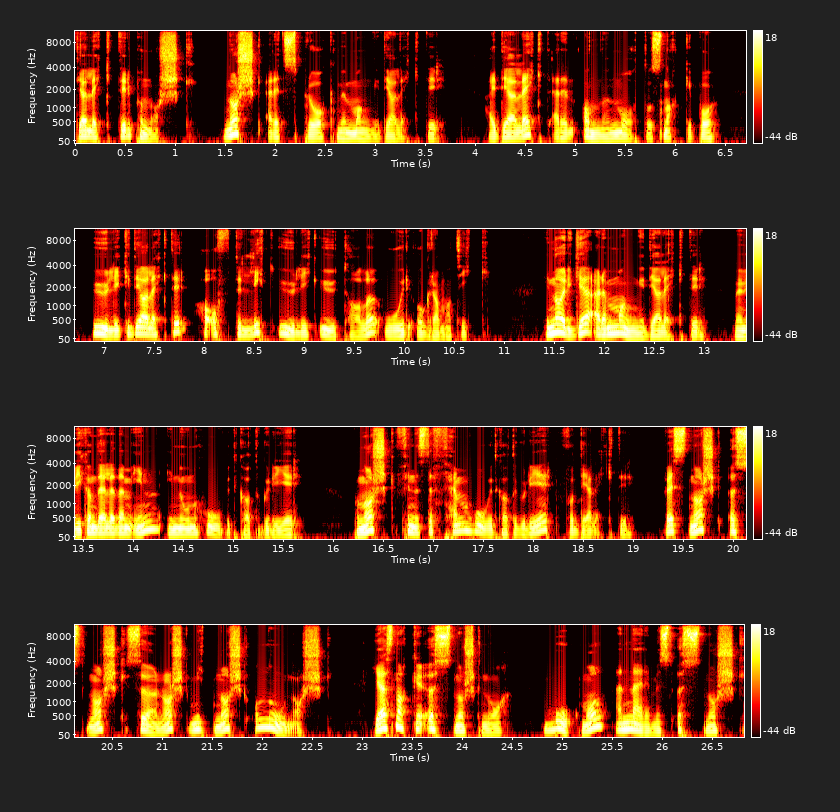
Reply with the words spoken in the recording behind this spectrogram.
Dialekter på norsk. Norsk er et språk med mange dialekter. Ei dialekt er en annen måte å snakke på. Ulike dialekter har ofte litt ulik uttale, ord og grammatikk. I Norge er det mange dialekter, men vi kan dele dem inn i noen hovedkategorier. På norsk finnes det fem hovedkategorier for dialekter. Vestnorsk, østnorsk, sørnorsk, midtnorsk og nordnorsk. Jeg snakker østnorsk nå. Bokmål er nærmest østnorsk.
